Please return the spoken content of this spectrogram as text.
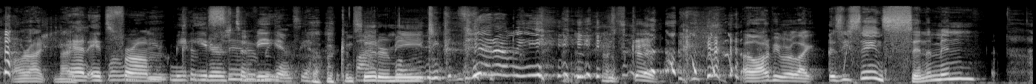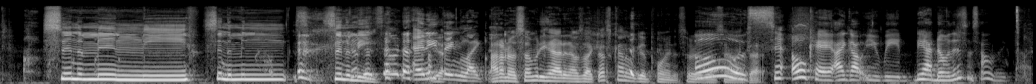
all right. Nice. and it's you from meat eaters to consider me? vegans. Yeah, Consider me. consider me. That's good. a lot of people are like, "Is he saying cinnamon? Cinnamon, cinnamon, cinnamon." Anything like that. I don't know. Somebody had it. and I was like, "That's kind of a good point." It sort of does sound Oh, like that. si- okay. I got what you mean. Yeah, no, it doesn't sound like that.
